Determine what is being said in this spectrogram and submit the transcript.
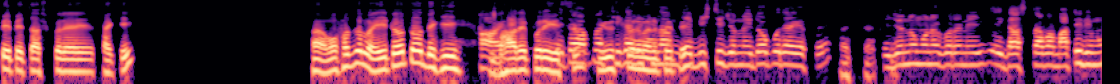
পেঁপে চাষ করে থাকি। হ্যাঁ মোফাজ্জল ভাই এটাও তো দেখি ভারে পড়ে গেছে পরিমাণে পেঁপে। বৃষ্টির জন্য এটাও পড়ে গেছে। আচ্ছা এই জন্য মনে করেন এই এই গাছটা আবার মাটি দিমু।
